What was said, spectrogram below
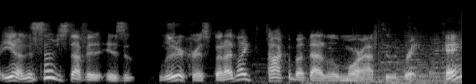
you know, this sort of stuff is, is ludicrous, but I'd like to talk about that a little more after the break, okay?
